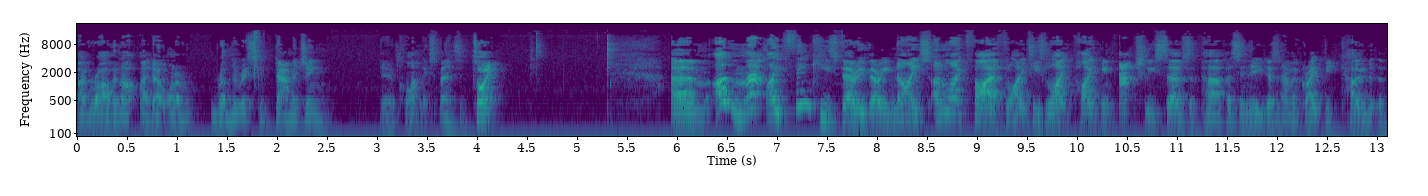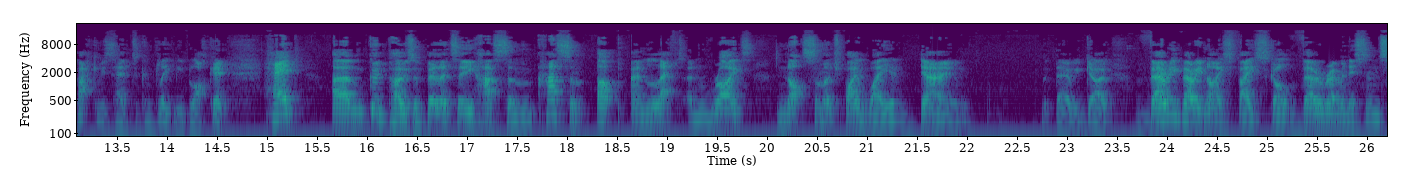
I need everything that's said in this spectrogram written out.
I'd rather not. I don't want to run the risk of damaging, you know, quite an expensive toy. Um, other than that, I think he's very, very nice. Unlike Fireflight, his light piping actually serves a purpose in that he doesn't have a great big cone at the back of his head to completely block it. Head, um, good posability, has some has some up and left and right, not so much by way of down. But there we go. Very, very nice face sculpt, very reminiscent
